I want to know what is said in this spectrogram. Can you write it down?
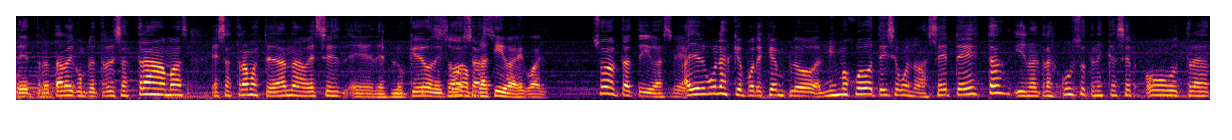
de tratar de completar esas tramas. Esas tramas te dan a veces eh, desbloqueo de Son cosas. optativas igual. Son adaptativas. Bien. Hay algunas que, por ejemplo, el mismo juego te dice, bueno, hacete esta y en el transcurso tenés que hacer otra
